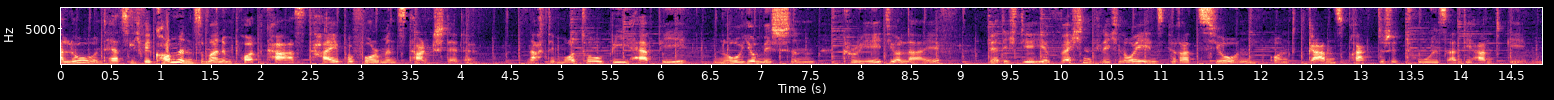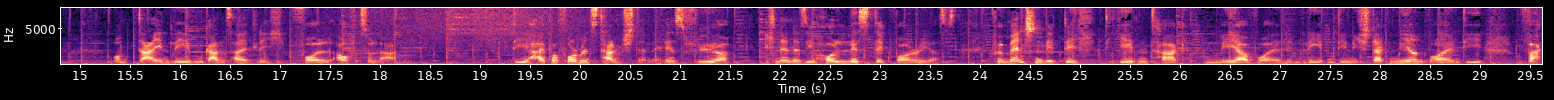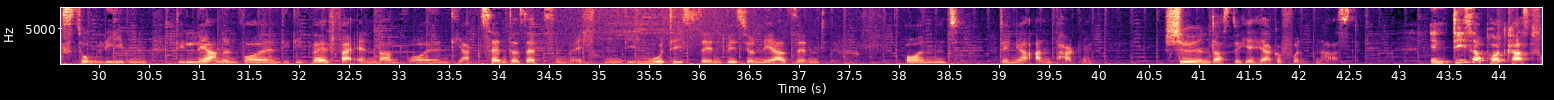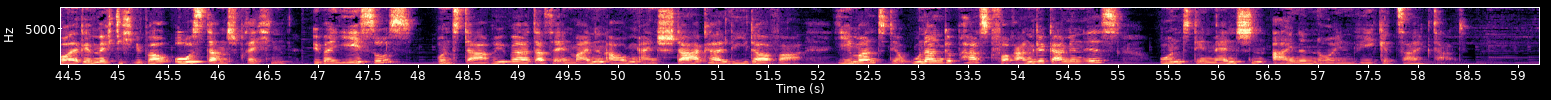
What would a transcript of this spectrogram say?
Hallo und herzlich willkommen zu meinem Podcast High Performance Tankstelle. Nach dem Motto Be Happy, Know Your Mission, Create Your Life werde ich dir hier wöchentlich neue Inspirationen und ganz praktische Tools an die Hand geben, um dein Leben ganzheitlich voll aufzuladen. Die High Performance Tankstelle ist für, ich nenne sie Holistic Warriors, für Menschen wie dich, die jeden Tag mehr wollen im Leben, die nicht stagnieren wollen, die Wachstum lieben, die lernen wollen, die die Welt verändern wollen, die Akzente setzen möchten, die mutig sind, visionär sind und Dinge anpacken. Schön, dass du hierher gefunden hast. In dieser Podcast-Folge möchte ich über Ostern sprechen, über Jesus und darüber, dass er in meinen Augen ein starker Leader war – Jemand, der unangepasst vorangegangen ist und den Menschen einen neuen Weg gezeigt hat.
